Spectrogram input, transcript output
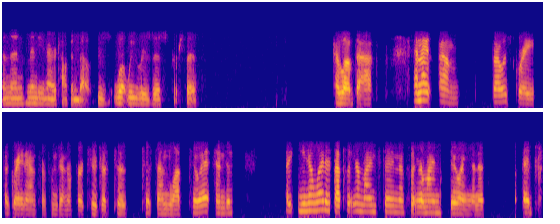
And then Mindy and I are talking about is what we resist persists. I love that. And I um that was great, a great answer from Jennifer too, just to to send love to it and just uh, you know what, if that's what your mind's doing, that's what your mind's doing and it's it's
